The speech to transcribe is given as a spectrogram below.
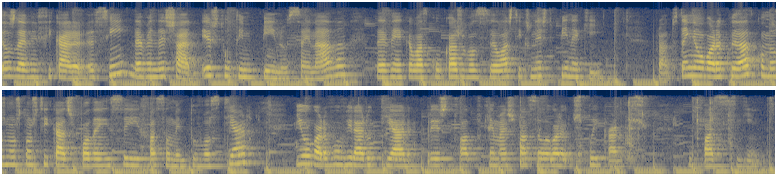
Eles devem ficar assim, devem deixar este último pino sem nada, devem acabar de colocar os vossos elásticos neste pino aqui. Pronto, tenham agora cuidado, como eles não estão esticados podem sair facilmente do vosso tiar. E eu agora vou virar o tiar para este lado porque é mais fácil agora explicar-vos o passo seguinte.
